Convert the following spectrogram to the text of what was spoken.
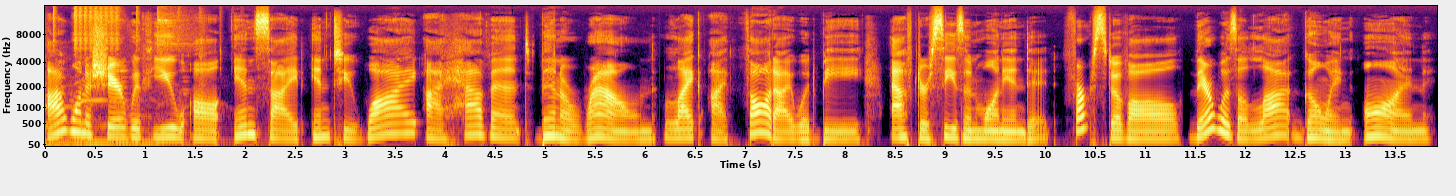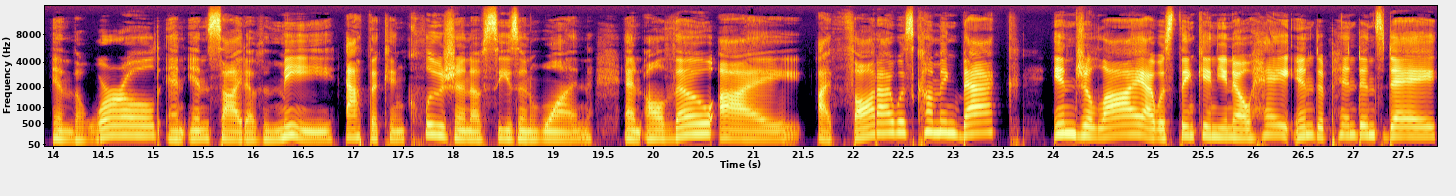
I want to share with you all insight into why I haven't been around like I thought I would be after season one ended. First of all, there was a lot going on in the world and inside of me at the conclusion of season one. And although I I thought I was coming back, in July, I was thinking, you know, hey, Independence Day,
